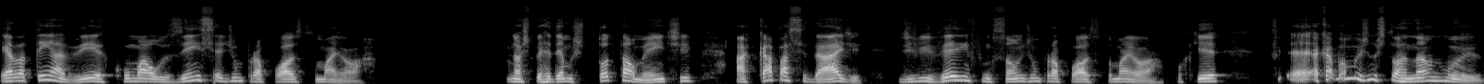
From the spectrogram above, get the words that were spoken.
ela tem a ver com uma ausência de um propósito maior. Nós perdemos totalmente a capacidade de viver em função de um propósito maior, porque é, acabamos nos tornando,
